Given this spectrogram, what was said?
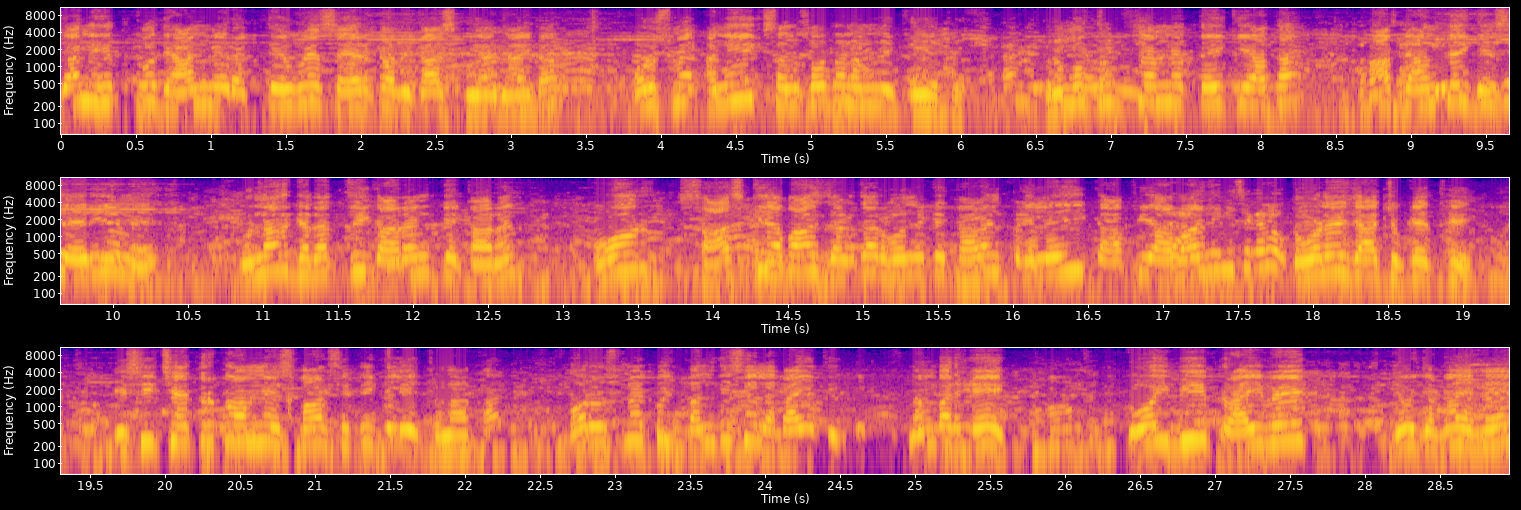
जनहित को ध्यान में रखते हुए शहर का विकास किया जाएगा। और उसमें अनेक संशोधन हमने किए थे। प्रमुख रूप से हमने तय किया था। आप जानते हैं कि इस एरिए में पुनर्घनत्रीकरण के कारण और शासकीय आवास जर्जर होने के कारण पहले ही काफ़ी आवास तोड़े जा चुके थे। इसी क्षेत्र को हमने स्मार्ट सिटी के लिए चुना था और उसमें कुछ बंदिशें लगाई थी। नंबर एक कोई भी प्राइवेट जो जगह है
